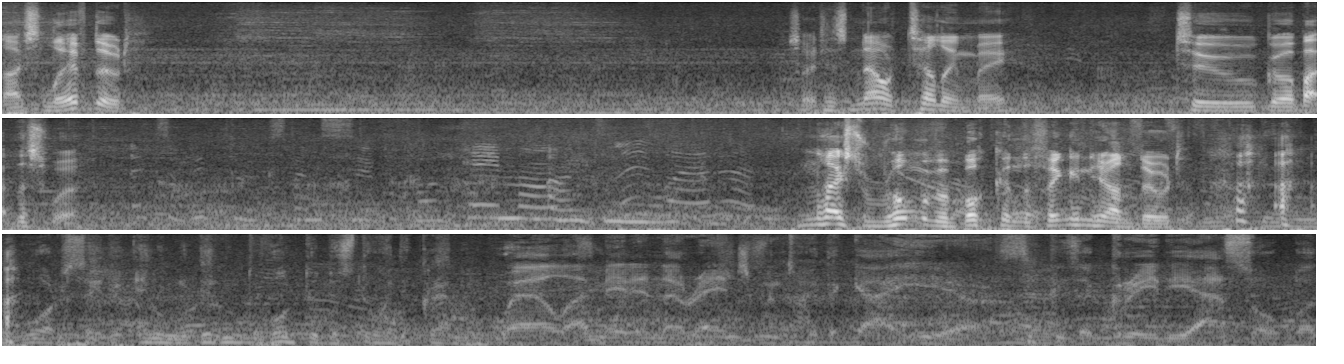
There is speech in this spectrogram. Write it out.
Nice live, dude. So it is now telling me to go back this way. Nice run with a book and the thing in your hand, dude. the war say the enemy didn't want to destroy the Kremlin. Well, I made an arrangement with the guy here. He's a greedy asshole, but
